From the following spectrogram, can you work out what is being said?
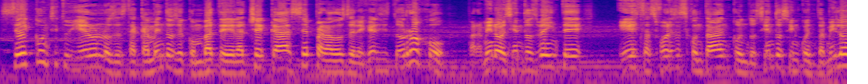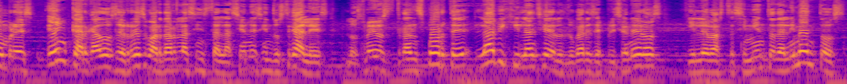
se constituyeron los destacamentos de combate de la Checa separados del Ejército Rojo. Para 1920, estas fuerzas contaban con 250.000 hombres encargados de resguardar las instalaciones industriales, los medios de transporte, la vigilancia de los lugares de prisioneros y el abastecimiento de alimentos.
